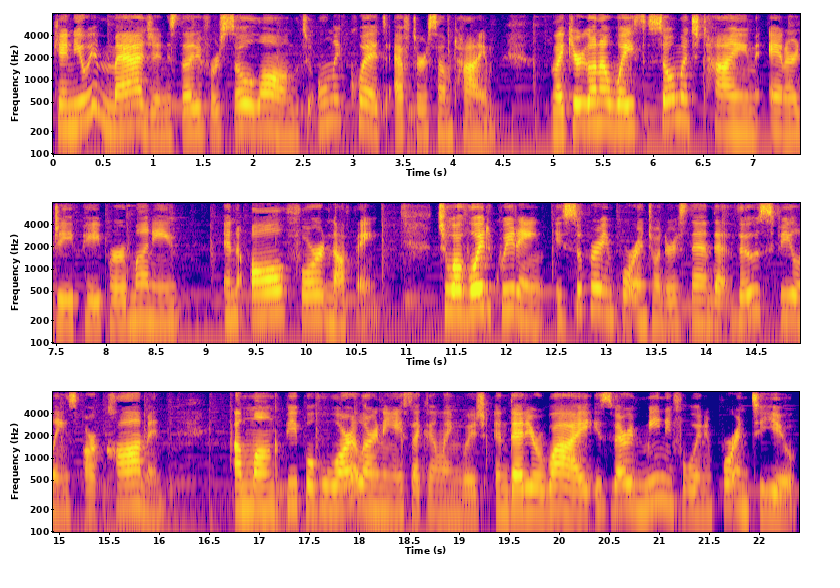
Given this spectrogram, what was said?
Can you imagine studying for so long to only quit after some time? Like you're gonna waste so much time, energy, paper, money, and all for nothing. To avoid quitting, it's super important to understand that those feelings are common among people who are learning a second language and that your why is very meaningful and important to you.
